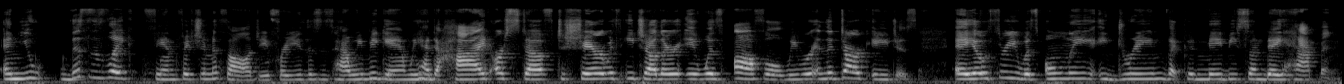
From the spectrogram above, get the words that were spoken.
And you this is like fan fiction mythology for you. This is how we began. We had to hide our stuff to share with each other. It was awful. We were in the dark ages. AO3 was only a dream that could maybe someday happen.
